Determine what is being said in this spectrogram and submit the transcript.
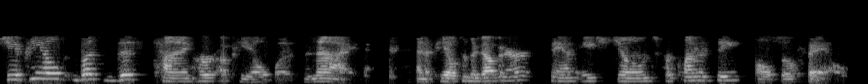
She appealed, but this time her appeal was denied. An appeal to the governor, Sam H. Jones, for clemency also failed.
